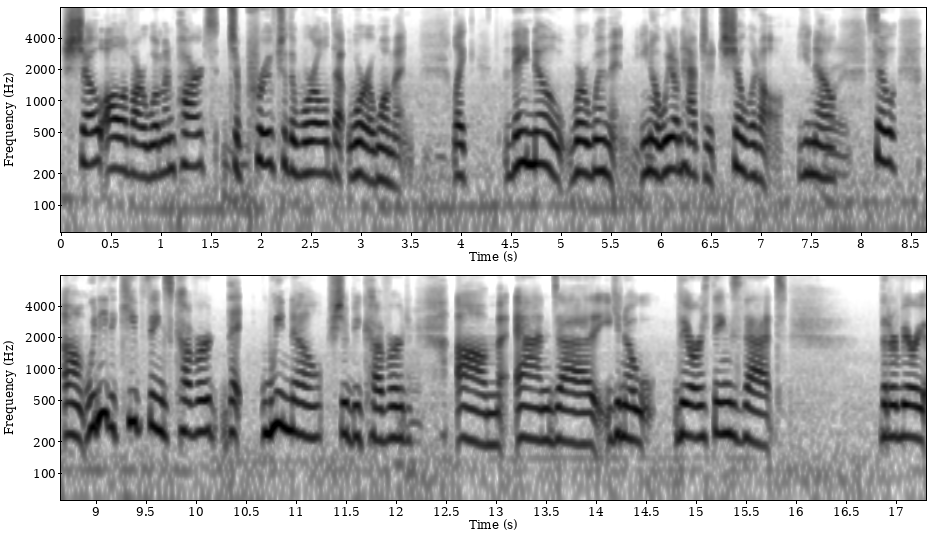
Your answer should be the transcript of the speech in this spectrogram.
show all of our woman parts to prove to the world that we're a woman. Like they know we're women. You know, we don't have to show it all, you know. Right. So um, we need to keep things covered that we know should be covered. Uh-huh. Um, and, uh, you know, there are things that that are very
